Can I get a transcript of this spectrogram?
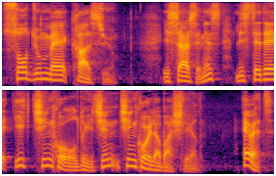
sodyum ve kalsiyum. İsterseniz listede ilk çinko olduğu için çinko ile başlayalım. Evet,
